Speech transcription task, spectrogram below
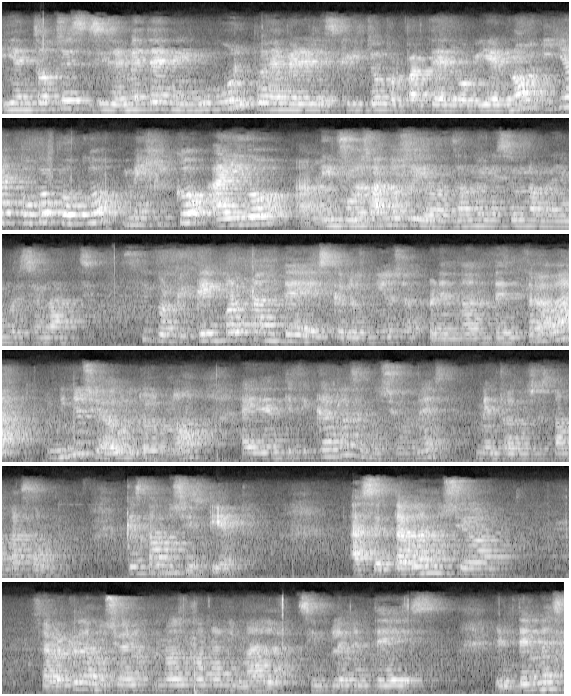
y entonces si se meten en Google pueden ver el escrito por parte del gobierno y ya poco a poco México ha ido impulsándose y avanzando en eso de una manera impresionante. Sí, porque qué importante es que los niños aprendan de entrada, niños y adultos, ¿no? A identificar las emociones mientras nos están pasando. ¿Qué estamos sintiendo? Aceptar la emoción, saber que la emoción no es buena ni mala, simplemente es. El tema es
